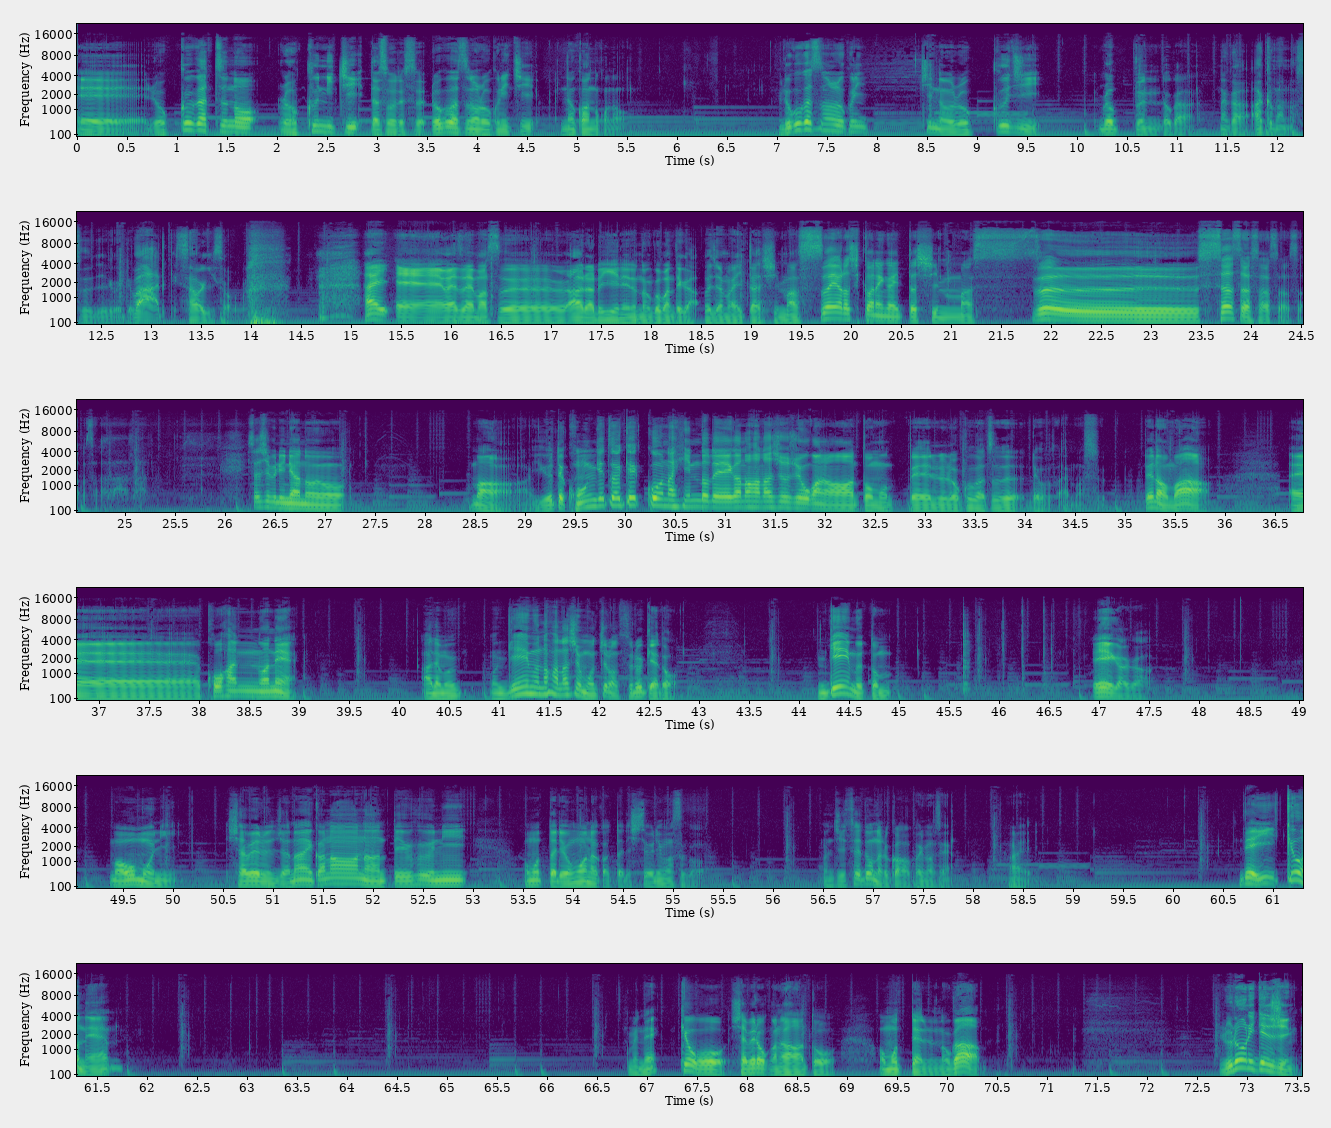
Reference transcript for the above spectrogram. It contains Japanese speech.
えー、6月の6日だそうです。6月の6日。なんかあんのかな ?6 月の6日の6時6分とか、なんか悪魔の数字とか言って、わーって騒ぎそう。はい、えー、おはようございます。RRENN の5番手がお邪魔いたします。よろしくお願いいたします。さあさあさあさあさあさあ。久しぶりにあの、まあ、言うて今月は結構な頻度で映画の話をしようかなと思っている6月でございます。っていうのはまあ、えー、後半はね、あ、でも、ゲームの話ももちろんするけど、ゲームと映画が、まあ主に喋るんじゃないかななんていうふうに思ったり思わなかったりしておりますが、実際どうなるかは分かりません。はい。で、今日ね、ごめんね。今日喋ろうかなと思ってるのが、ルローニケンシン。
